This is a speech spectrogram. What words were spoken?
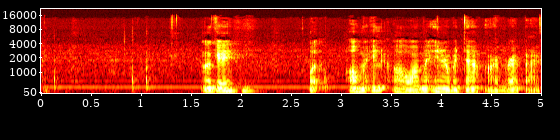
okay. What? Oh my in- oh my internet went down. Alright, right back.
